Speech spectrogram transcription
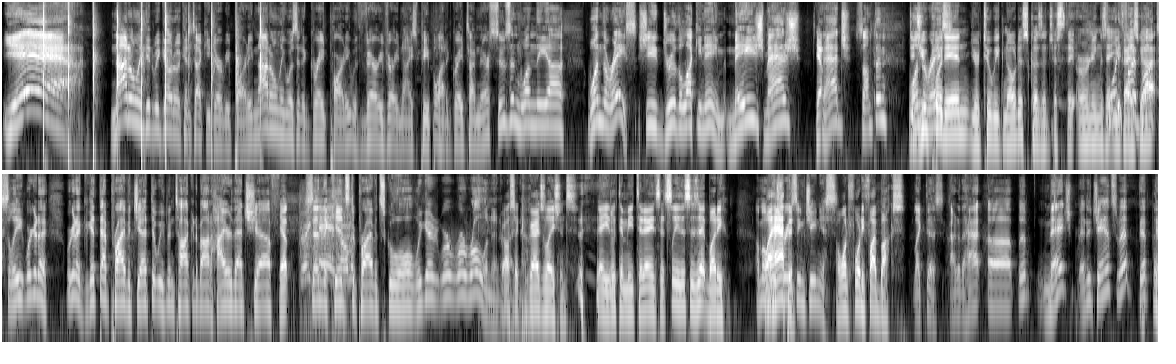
Yeah. Not only did we go to a Kentucky Derby party, not only was it a great party with very, very nice people, had a great time there. Susan won the uh, won the race. She drew the lucky name, Mage, Maj, Yep. Madge, something. Did Won you the race. put in your two week notice because of just the earnings that you guys Forty-five got? bucks, Lee. We're gonna we're gonna get that private jet that we've been talking about. Hire that chef. Yep. Send the kids to private school. We get we're we're rolling in it. I Right said, congratulations. yeah, you looked at me today and said, Slee, this is it, buddy. I'm a what horse happened? racing genius. I won 45 bucks. like this out of the hat. Uh, Madge, any chance? Yeah,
